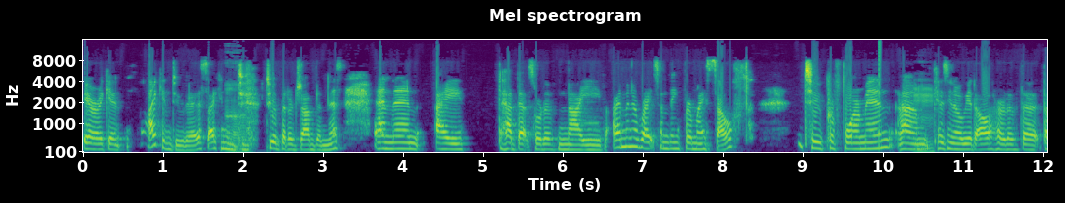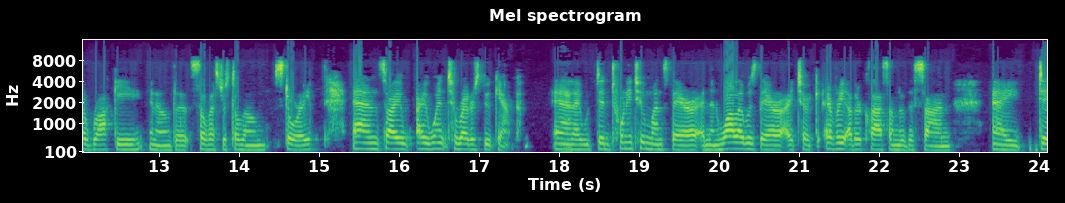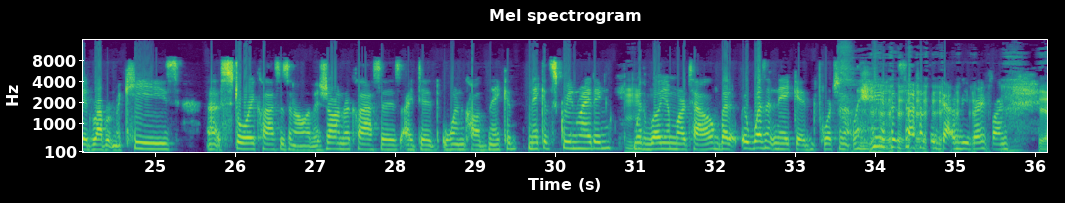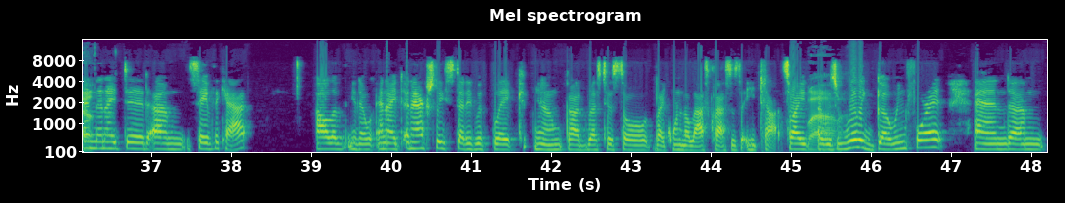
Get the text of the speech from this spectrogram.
arrogant, I can do this. I can uh-huh. do, do a better job than this. And then I had that sort of naive, I'm going to write something for myself to perform in because um, mm-hmm. you know we had all heard of the the Rocky you know the Sylvester Stallone story, and so I I went to writers boot camp and mm-hmm. I did 22 months there. And then while I was there, I took every other class under the sun. I did Robert McKee's uh, story classes and all of his genre classes. I did one called Naked Naked Screenwriting mm-hmm. with William Martell, but it, it wasn't naked, fortunately. so I don't think that would be very fun. Yeah. And then I did um, Save the Cat all of you know and i and i actually studied with blake you know god rest his soul like one of the last classes that he taught. So i, wow. I was really going for it. And um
